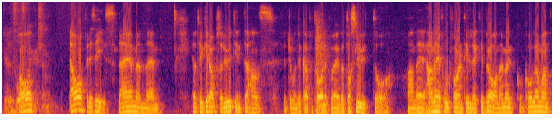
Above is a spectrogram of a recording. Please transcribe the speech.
Det är väl två ja, frågor kanske. Ja, precis. Nej, men eh, jag tycker absolut inte hans förtroendekapital är på väg att ta slut. Och han, är, han är fortfarande tillräckligt bra. Nej, men kollar man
